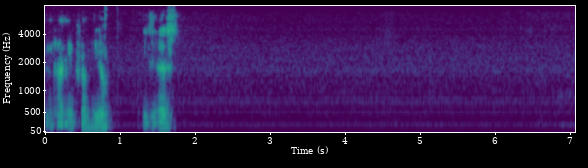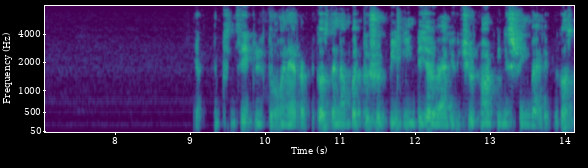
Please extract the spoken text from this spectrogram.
We'll run it from here business yeah you can see it will throw an error because the number 2 should be integer value. It should not be a string value because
